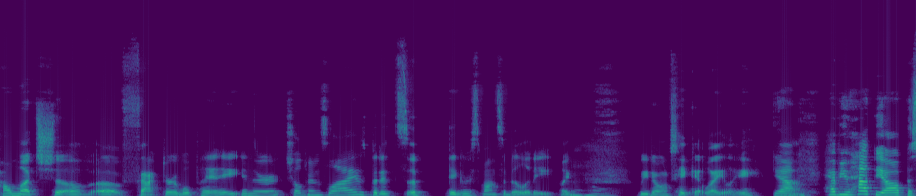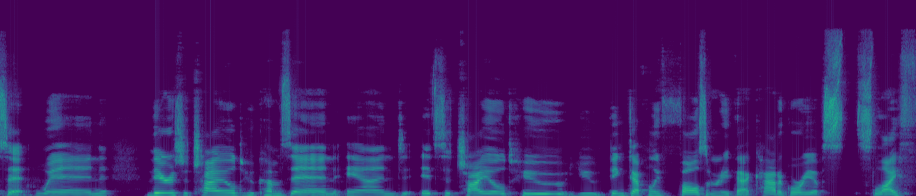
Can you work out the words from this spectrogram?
how much of a factor it will play in their children's lives but it's a big responsibility like Mhm. We don't take it lightly Yeah. Have you had the opposite when there's a child who comes in and it's a child who you think definitely falls underneath that category of slife?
